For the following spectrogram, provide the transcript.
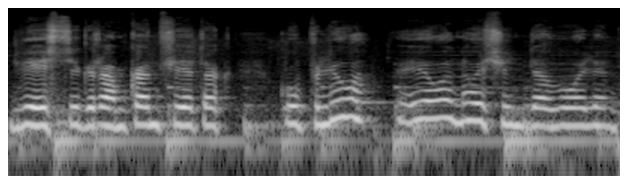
200 грамм конфеток куплю, и он очень доволен.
